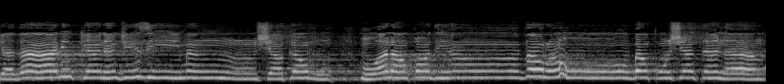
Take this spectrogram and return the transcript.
كذلك نجزي من شكر ولقد أنذرهم بطشتنا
